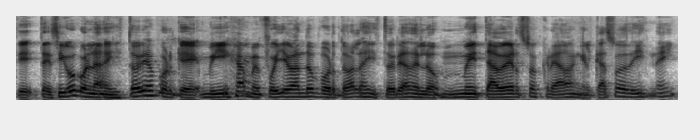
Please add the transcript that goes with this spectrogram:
Te, te sigo con las historias porque mi hija me fue llevando por todas las historias de los metaversos creados. En el caso de Disney,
